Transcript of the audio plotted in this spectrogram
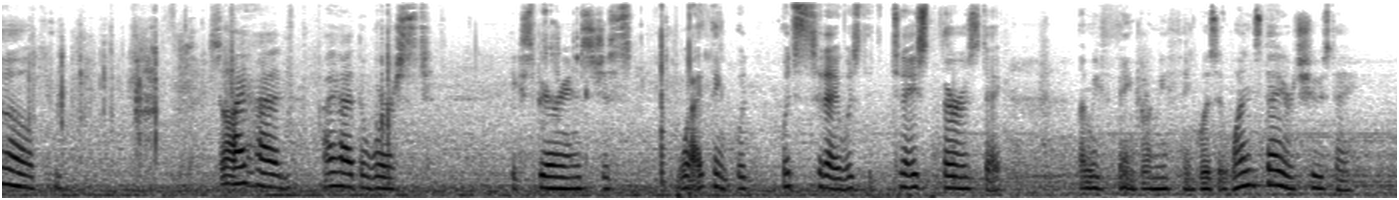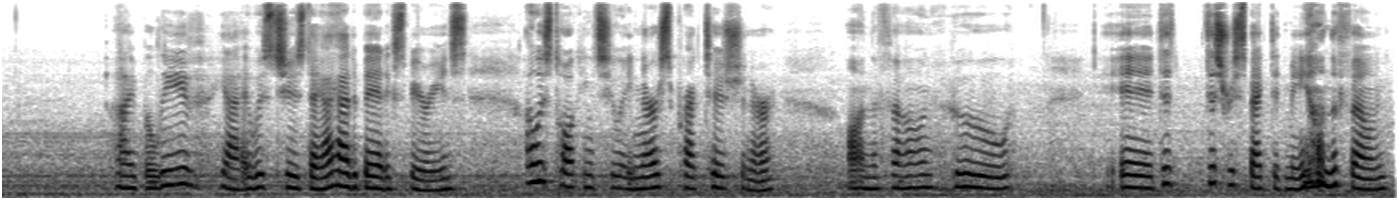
Oh, so I had, I had the worst experience. Just what I think. What, what's today? Was today's Thursday? Let me think. Let me think. Was it Wednesday or Tuesday? I believe, yeah, it was Tuesday. I had a bad experience. I was talking to a nurse practitioner on the phone who dis- disrespected me on the phone.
